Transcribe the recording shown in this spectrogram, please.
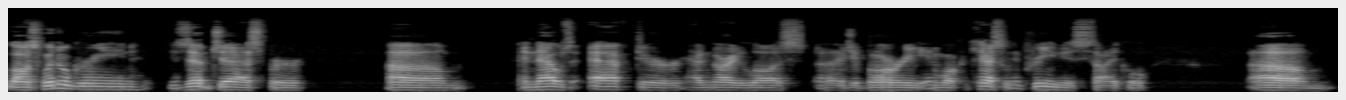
lost Wendell Green, Zep Jasper, um, and that was after having already lost uh, Jabari and Walker Kessler in the previous cycle. Um,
